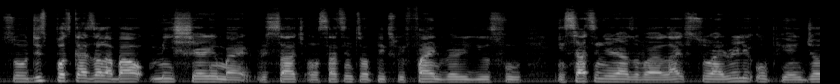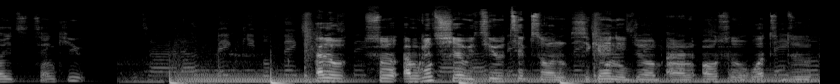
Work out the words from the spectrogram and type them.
so this podcast is all about me sharing my research on certain topics we find very useful in certain areas of our life. So I really hope you enjoy it. Thank you. Hello, so I'm going to share with you tips on securing a job and also what to do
